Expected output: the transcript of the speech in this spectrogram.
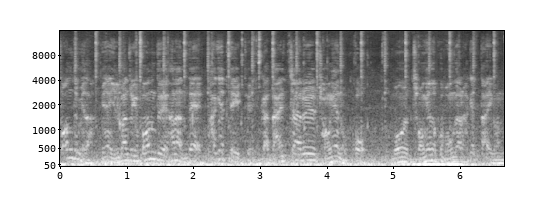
펀드입니다. 그냥 일반적인 펀드의 하나인데 타겟 데이트, 그러니까 날짜를 정해놓고 뭐 정해놓고 뭔가를 하겠다 이건데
